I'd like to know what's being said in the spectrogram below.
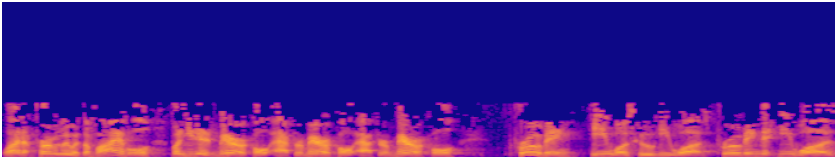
line up perfectly with the Bible, but he did miracle after miracle after miracle, proving he was who he was, proving that he was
